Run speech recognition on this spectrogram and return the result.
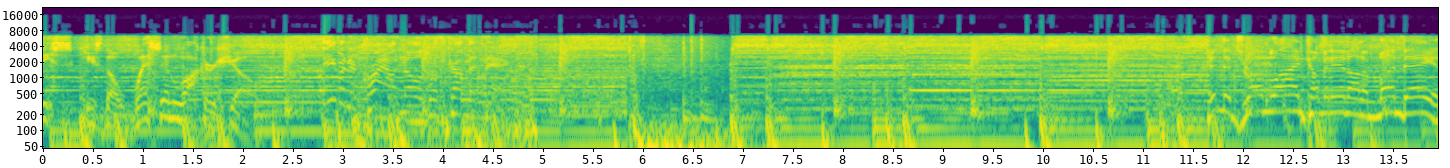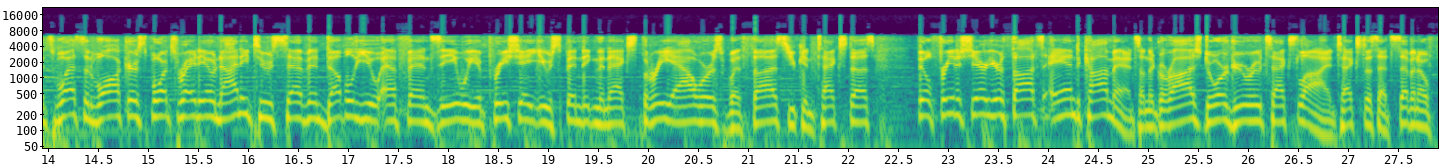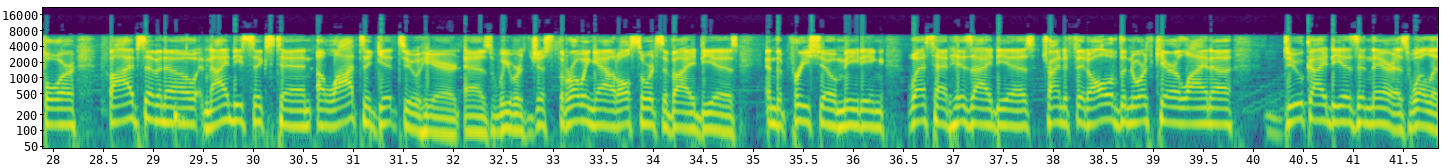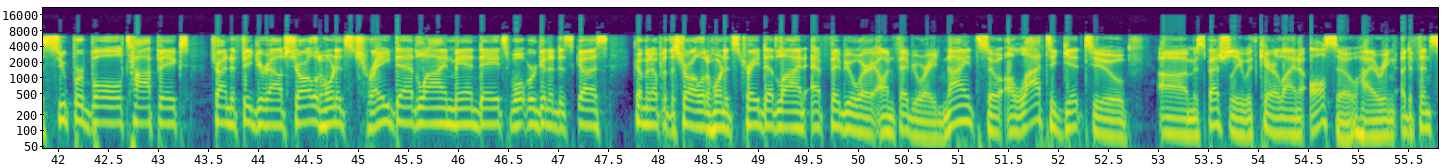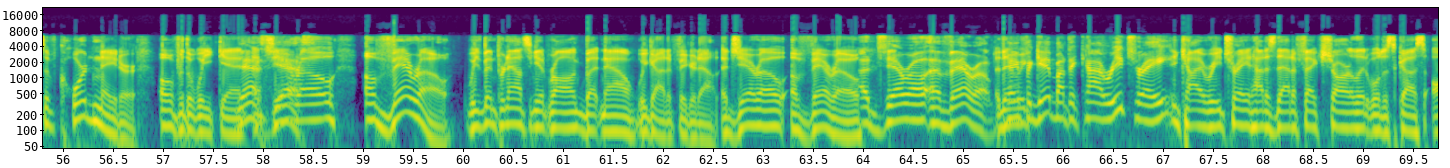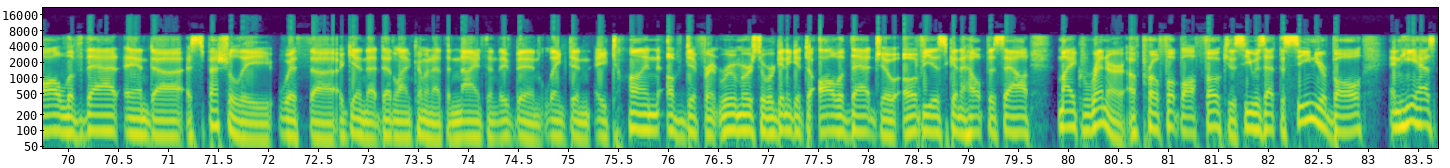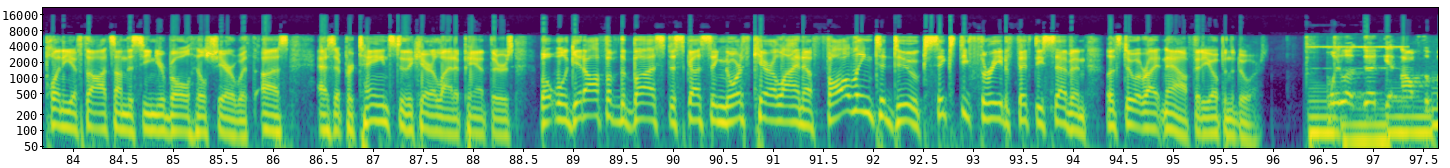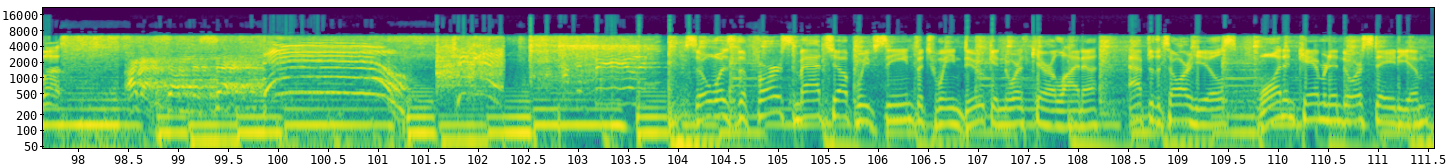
This is the Wes and Walker Show. Even the crowd knows what's coming next. Hitting the drum line coming in on a Monday. It's Wes and Walker, Sports Radio 927 WFNZ. We appreciate you spending the next three hours with us. You can text us. Feel free to share your thoughts and comments on the Garage Door Guru text line. Text us at 704 570 9610. A lot to get to here as we were just throwing out all sorts of ideas in the pre show meeting. Wes had his ideas, trying to fit all of the North Carolina Duke ideas in there, as well as Super Bowl topics, trying to figure out Charlotte Hornets trade deadline mandates, what we're going to discuss coming up with the Charlotte Hornets trade deadline at February on February 9th. So a lot to get to, um, especially with Carolina also hiring a defensive coordinator over the weekend. Yes, Ejiro Evero. We've been pronouncing it wrong, but now we got it figured out. Ejiro Evero. Ejiro Evero. There Can't we- forget about the Kyrie trade. Kyrie trade. How does that affect Charlotte? We'll discuss all of that, and uh, especially with uh, again that deadline coming at the 9th, and they've been linked in a ton of different rumors. So we're going to get to all of that. Joe Ovia is going to help us out. Mike Renner of Pro Football Focus. He was at the Senior Bowl, and he has plenty of thoughts on the Senior Bowl. He'll share with us as it pertains to the Carolina Panthers. But we'll get off of the bus discussing North Carolina falling to Duke, 63 to 57. Let's do it right now. Fitty, open the doors. We look good getting off the bus. I got something to say. So it was the first matchup we've seen between Duke and North Carolina after the Tar Heels won in Cameron Indoor Stadium,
